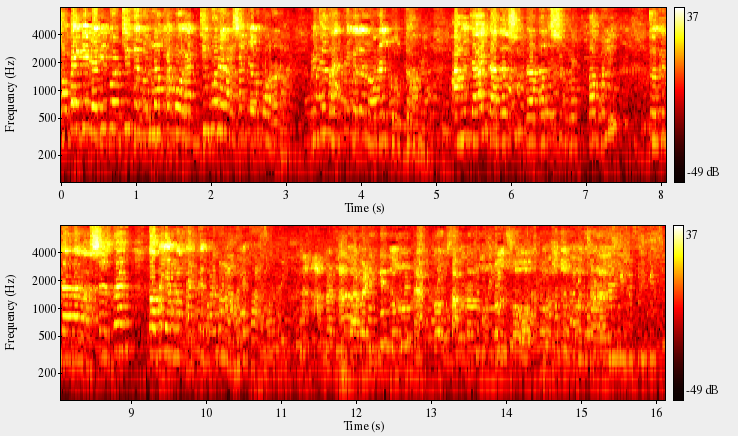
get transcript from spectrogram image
সবাইকে রেডি করছি যে তোমরা থাকো এক জীবনের আশা কেউ করো না। বেঁচে থাকতে গেলে লড়াই করতে হবে। আমি যাই দাদার সঙ্গে দাদার সঙ্গে কথা বলি। যদি দাদার আশ্বাস দেয় তবেই আমরা থাকতে পারব না হলে পারব না। আপনার নাটাবাড়িতে ধরুন অ্যাপ্রক্স আপনার মন্ডল সহ কতজন ছাড়া হয়েছে বেশি।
